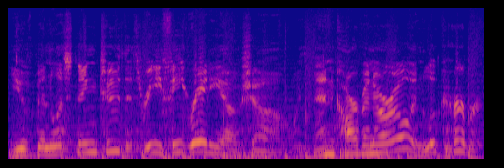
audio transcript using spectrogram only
You've been listening to the Three Feet Radio Show with Ben Carbonaro and Luke Herbert.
